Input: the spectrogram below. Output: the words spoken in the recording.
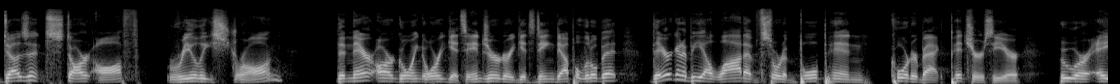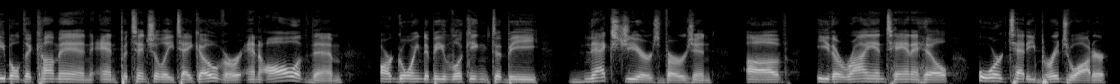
doesn't start off really strong, then there are going, to, or he gets injured or he gets dinged up a little bit, there are going to be a lot of sort of bullpen quarterback pitchers here who are able to come in and potentially take over, and all of them are going to be looking to be next year's version of either Ryan Tannehill or Teddy Bridgewater,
